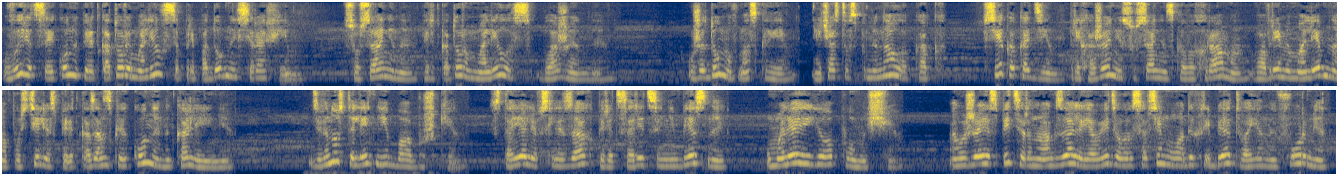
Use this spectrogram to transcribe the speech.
Вырица – икону, перед которой молился преподобный Серафим. Сусанина, перед которым молилась блаженная. Уже дома в Москве я часто вспоминала, как все как один прихожане Сусанинского храма во время молебна опустились перед Казанской иконой на колени. Девяностолетние бабушки стояли в слезах перед Царицей Небесной, умоляя ее о помощи. А уже из Питера на вокзале я увидела совсем молодых ребят в военной форме –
